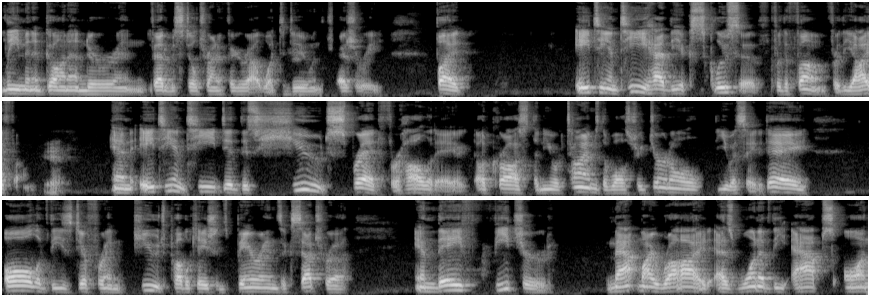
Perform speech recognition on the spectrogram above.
Lehman had gone under, and Fed was still trying to figure out what to do mm-hmm. in the Treasury. But AT&T had the exclusive for the phone for the iPhone. Yeah. And AT&T did this huge spread for holiday across the New York Times, the Wall Street Journal, USA Today, all of these different huge publications, Barron's, etc. And they featured Map My Ride as one of the apps on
